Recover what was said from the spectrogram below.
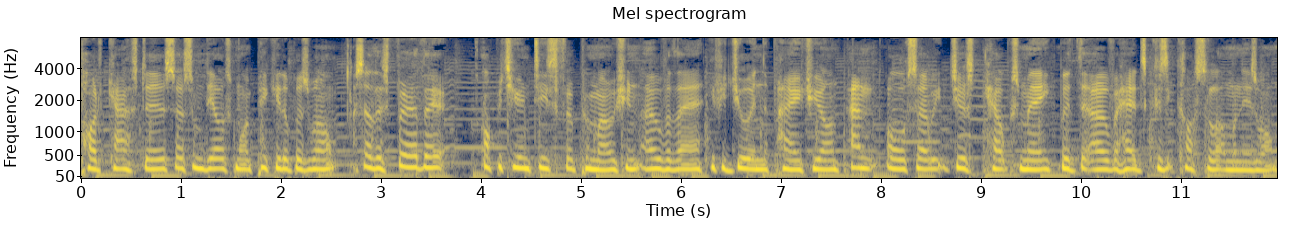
podcasters, so somebody else might pick it up as well. So there's further opportunities for promotion over there if you join the Patreon, and also it just helps me with the overheads because it costs a lot of money as well.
